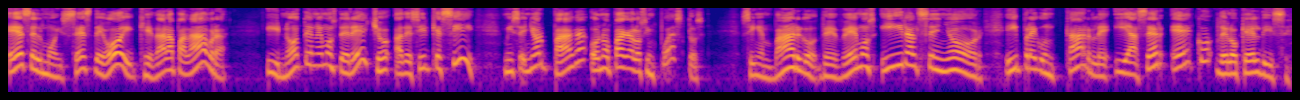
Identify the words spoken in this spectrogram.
es el Moisés de hoy que da la palabra y no tenemos derecho a decir que sí, mi Señor paga o no paga los impuestos. Sin embargo, debemos ir al Señor y preguntarle y hacer eco de lo que Él dice.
